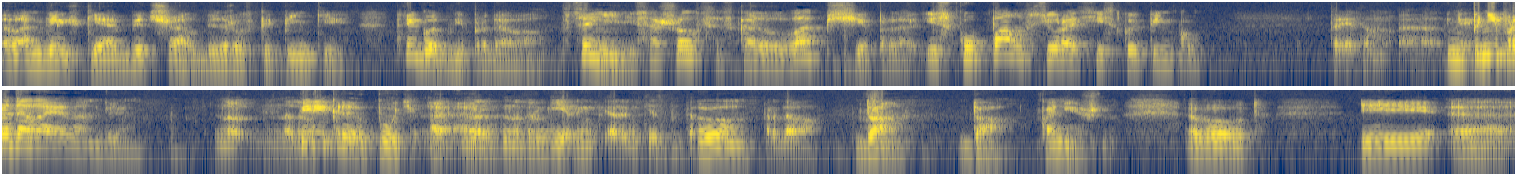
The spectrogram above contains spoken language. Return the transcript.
английский обветшал без русской пеньки. Три года не продавал. В цене не сошелся, сказал, вообще продавал. Искупал всю российскую пеньку. При этом... Э, не, не продавая в Англию. Но на друг... Перекрыл путь. На, а, на, на другие рынки, рынки сбыта вот. продавал. Да, да, конечно. Вот. И э,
